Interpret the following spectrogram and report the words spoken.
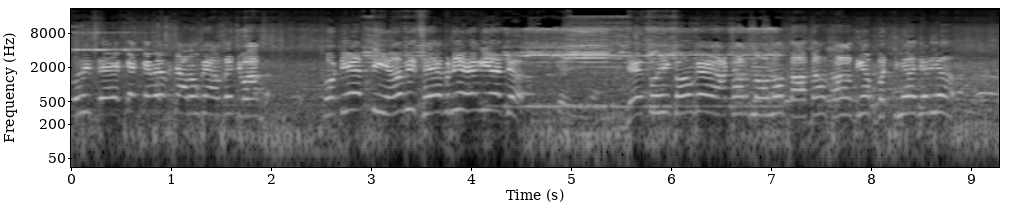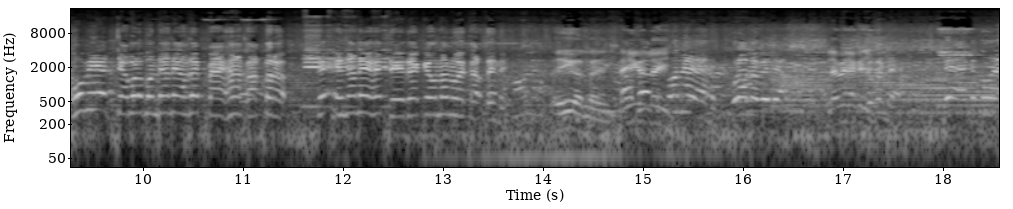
ਤੁਸੀਂ ਦੇਖ ਕੇ ਕਿਵੇਂ ਬਚਾ ਲਓਗੇ ਆਪਦੇ ਜਵਾਕ? ਤੁਹਾਡੀਆਂ ਧੀਆਂ ਵੀ ਸੇਫ ਨਹੀਂ ਹੈਗੀਆਂ ਅੱਜ। ਜੇ ਤੁਸੀਂ ਕਹੋਗੇ 8 8 9 9 10 10 ਸਾਲ ਦੀਆਂ ਬੱਚੀਆਂ ਜਿਹੜੀਆਂ ਉਹ ਵੀ ਇਹ ਚਵਲ ਬੰਦਿਆਂ ਨੇ ਆਪਦੇ ਪੈਸਿਆਂ ਖਾਤਰ ਤੇ ਇਹਨਾਂ ਨੇ ਇਹ ਦੇ ਦੇ ਕੇ ਉਹਨਾਂ ਨੂੰ ਇਹ ਕਰਦੇ ਨੇ। ਸਹੀ ਗੱਲ ਹੈ ਜੀ ਸਹੀ ਗੱਲ ਹੈ ਜੀ। ਪੂਰਾ ਲਵੇ ਲਿਆ। ਲੈ ਵੀ ਲੈ ਕੇ ਲੈ ਆ ਕਿਤੋਂ ਹੈ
